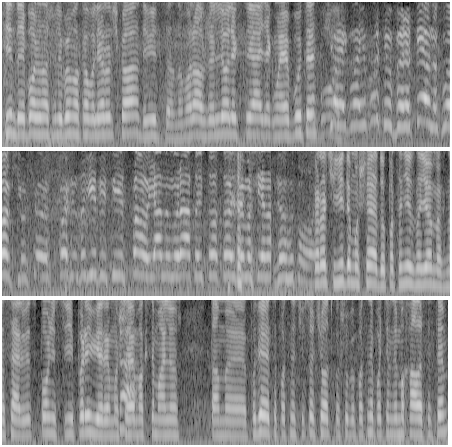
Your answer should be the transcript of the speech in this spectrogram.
Всім дай Боже, наша любима кавалерочка. Дивіться, номера вже льолік стоять, як має бути. Що як має бути оперативно, хлопці? Що кожен завідує свої справи, я номера, той то, той вже машина вже готова. Коротше, їдемо ще до пацанів знайомих на сервіс, повністю її перевіримо ще максимально. Там е, подивиться пацани, чи все чітко, щоб пацани потім не махалися з тим.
